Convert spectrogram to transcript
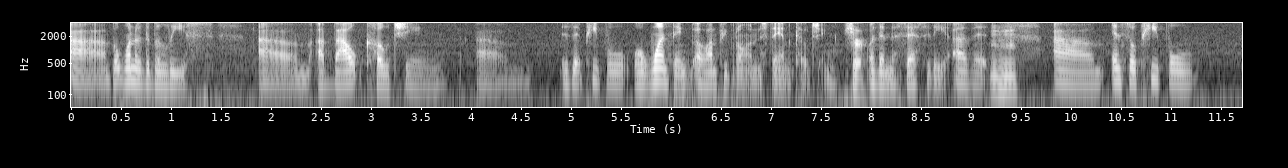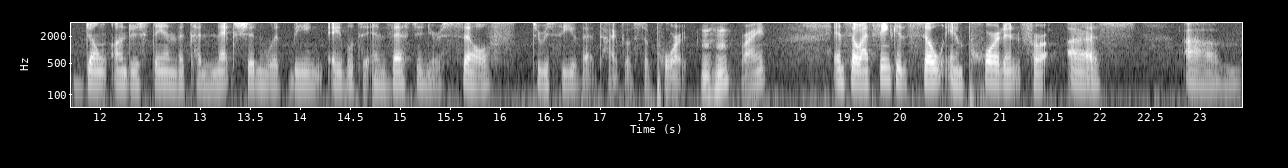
uh, but one of the beliefs um, about coaching um, is that people, well, one thing, a lot of people don't understand coaching Sure. or the necessity of it. Mm-hmm. Um, and so people don't understand the connection with being able to invest in yourself to receive that type of support, Mm-hmm. right? And so I think it's so important for us um,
